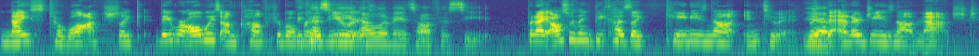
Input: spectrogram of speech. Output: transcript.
nice to watch. Like they were always uncomfortable because for the viewers. he elevates off his seat. but I also think because like Katie's not into it. Like Yeah. the energy is not matched.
